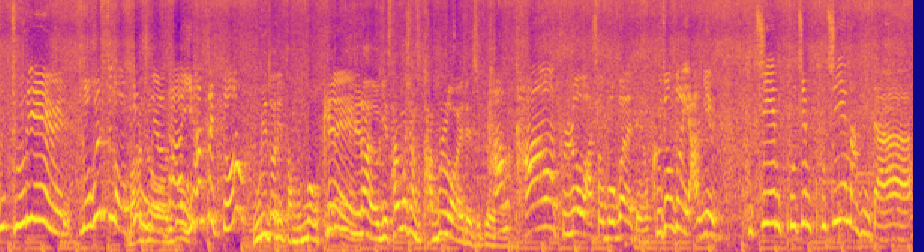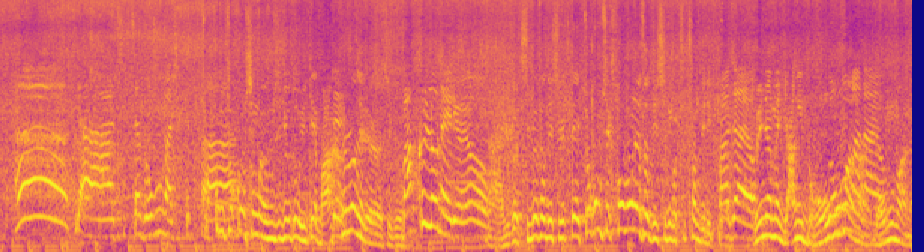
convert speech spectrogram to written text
이 둘이 먹을 수가 없겠는데요. 맞아, 다 이거- 이 한 팩도 우리들이 다 못 먹어. 피디님이랑 여기 사무실에서 다 불러와야 돼 지금. 네. 다, 다 불러와서 먹어야 돼요. 그 정도로 양이 푸짐 푸짐 푸짐합니다. 아, 야 진짜 너무 맛있겠다. 조금 조금씩만 움직여도 이게 막 네. 흘러내려요 지금. 막 흘러내려요. 자, 이거 집에서 드실 때 조금씩 소분해서 드시는 거 추천드릴게요. 맞아요. 왜냐면 양이 너무, 너무 많아. 많아요. 너무 많아.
